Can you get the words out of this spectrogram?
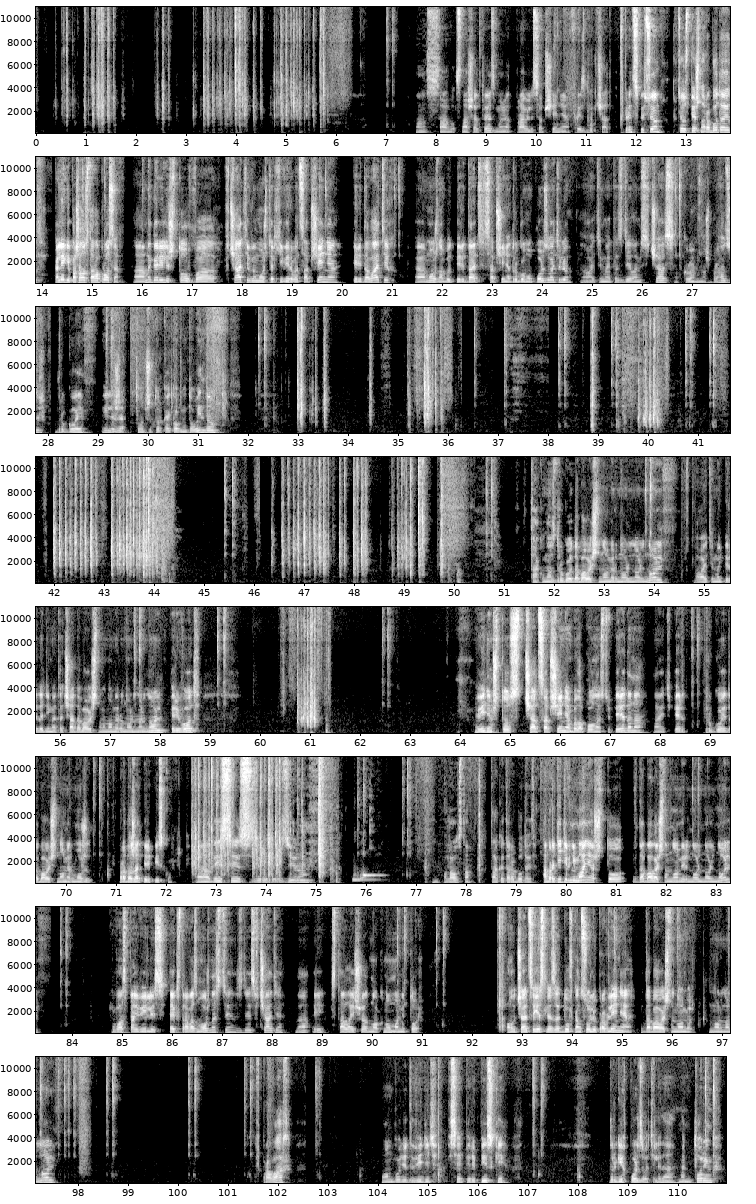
С, нашей АТС мы отправили сообщение в Facebook чат. В принципе, все. Все успешно работает. Коллеги, пожалуйста, вопросы. А, мы говорили, что в, в чате вы можете архивировать сообщения, передавать их. А, можно будет передать сообщение другому пользователю. Давайте мы это сделаем сейчас. Откроем наш браузер другой. Или же тот же, только incognito window. Так, у нас другой добавочный номер 000. Давайте мы передадим этот чат добавочному номеру 000. Перевод. Видим, что чат сообщения было полностью передано. А, и теперь другой добавочный номер может продолжать переписку. Uh, this is 000. Пожалуйста, так это работает. Обратите внимание, что в добавочном номере 000 у вас появились экстра возможности здесь в чате, да, и стало еще одно окно монитор. Получается, если я зайду в консоль управления, добавочный номер 000, в правах, он будет видеть все переписки других пользователей, да, мониторинг.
